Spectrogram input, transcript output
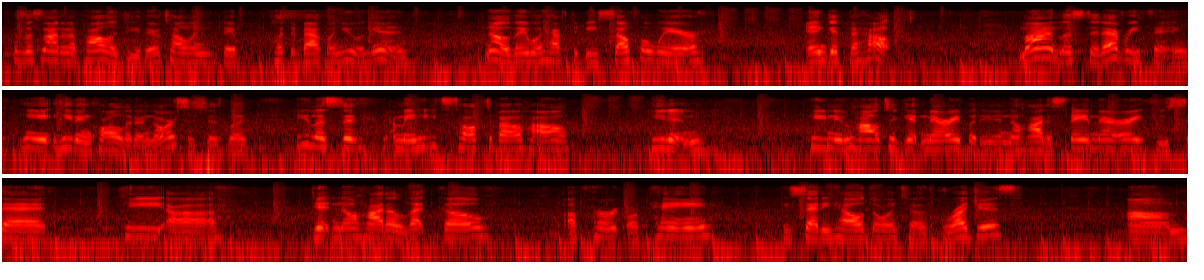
because it's not an apology. They're telling they put it back on you again. No they would have to be self-aware and get the help Mine listed everything. He, he didn't call it a narcissist, but he listed, I mean, he talked about how he didn't, he knew how to get married, but he didn't know how to stay married. He said he uh, didn't know how to let go of hurt or pain. He said he held on to grudges um,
